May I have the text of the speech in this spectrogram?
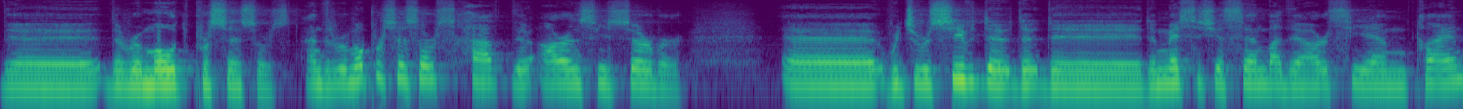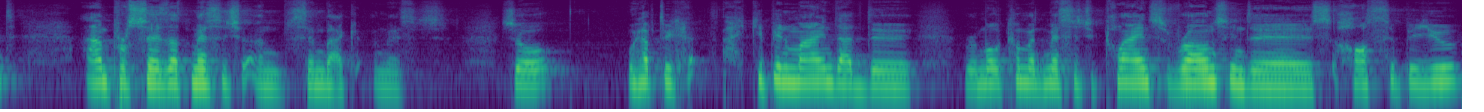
the, the remote processors. And the remote processors have the RCM server uh, which receives the, the, the, the messages sent by the RCM client and process that message and send back a message. So we have to keep in mind that the remote command message clients runs in the host CPU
